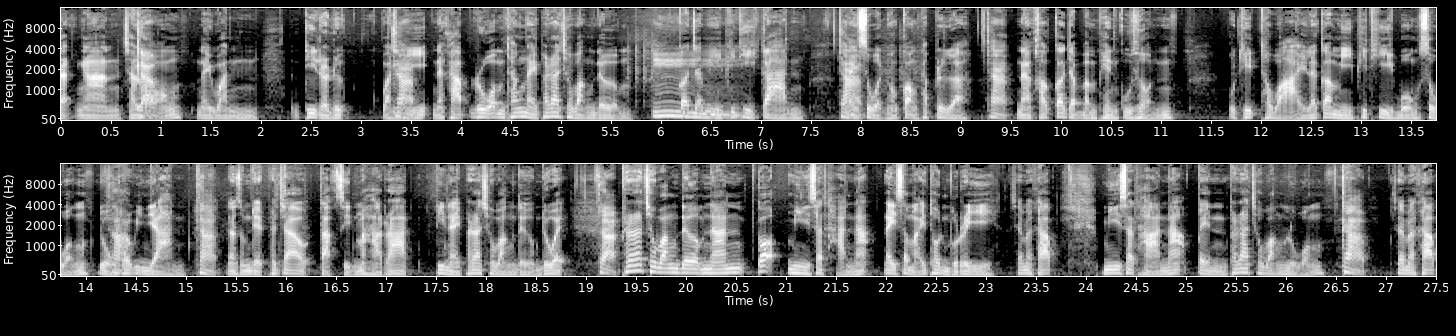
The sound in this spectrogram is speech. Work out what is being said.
จัดงานฉลองในวันที่ระลึกวันนี้นะครับ รวมทั้งในพระราชวังเดิมอืมก็จะมีพิธีการครับในส่วนของกองทัพเรือครับนะเขาก็จะบำเพ็ญกุศล อุทิศถวาย แล้วก็มีพิธีบวงสรวงดวงครับพระวิญญาณครับนะสมเด็จพระเจ้าตากสินมหาราชที่ในพระราชวังเดิมด้วยครับพระราชวังเดิมนั้นก็มีสถานะในสมัยธนบุรีใช่ไหมครับ มีสถานะเป็นพระราชวังหลวงครับใช่ไหมครับ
